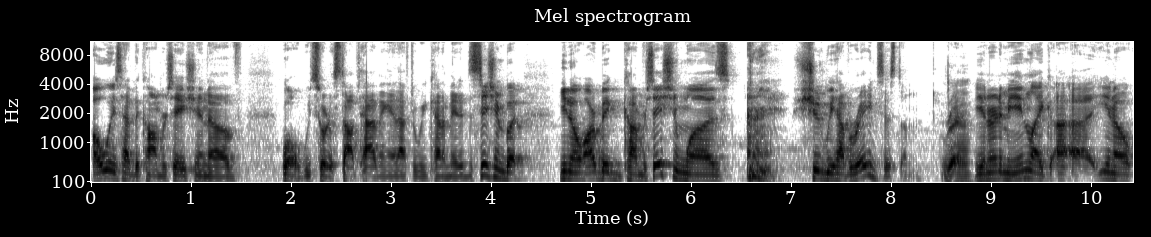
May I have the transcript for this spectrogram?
always had the conversation of, well, we sort of stopped having it after we kind of made a decision, but you know, our big conversation was, should we have a rating system? Right. You know what I mean? Like, uh, uh, you know,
